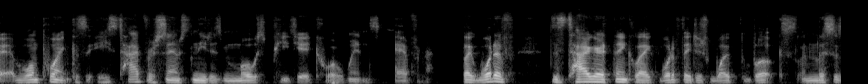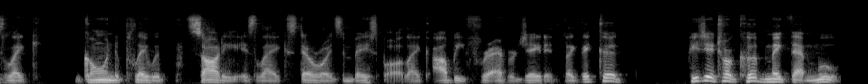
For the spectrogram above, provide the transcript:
at one point, because he's tied for Sam Sneada's most PGA Tour wins ever. Like, what if, does Tiger think, like, what if they just wipe the books? And this is like going to play with Saudi is like steroids in baseball. Like, I'll be forever jaded. Like, they could, PGA Tour could make that move.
